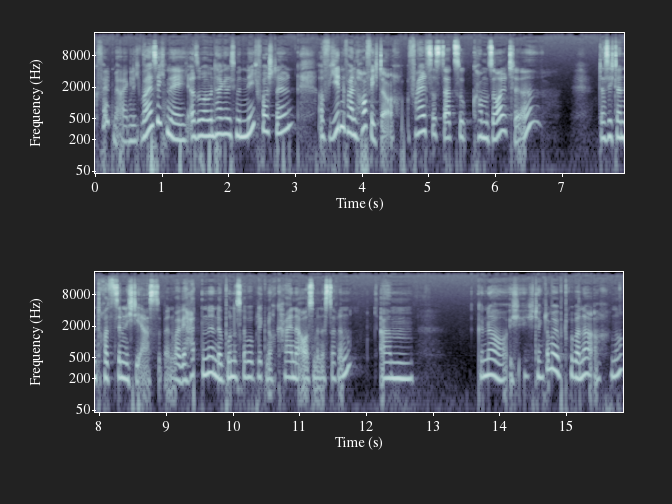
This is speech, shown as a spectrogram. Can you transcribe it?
Gefällt mir eigentlich. Weiß ich nicht. Also momentan kann ich es mir nicht vorstellen. Auf jeden Fall hoffe ich doch, falls es dazu kommen sollte, dass ich dann trotzdem nicht die Erste bin. Weil wir hatten in der Bundesrepublik noch keine Außenministerin. Ähm, genau, ich, ich denke da mal drüber nach. Ne?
